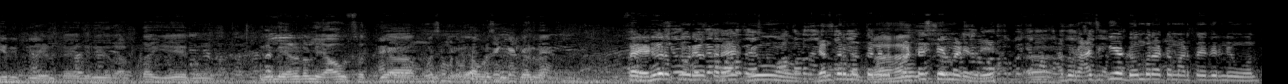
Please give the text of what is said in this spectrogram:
ಈ ರೀತಿ ಹೇಳ್ತಾ ಇದ್ದೀರಿ. ಇದರ ಅರ್ಥ ಏನು? ಇದರಲ್ಲಿ ಎರಡರಲ್ಲಿ ಯಾವ ಸತ್ಯ? ಅವ್ರಿಗೆ ಕೇಳಬೇಕು. ಸರ್ ಯಡಿಯೂರಪ್ಪನವ್ರು ಹೇಳ್ತಾರೆ ನೀವು ಜಂತರ್ ಮಂತರಲ್ಲಿ ಪ್ರೊಟೆಸ್ಟ್ ಏನ್ ಮಾಡಿದ್ರಿ? ಅದು ರಾಜಕೀಯ ಡೊಂಬರಾಟ ಮಾಡ್ತಾ ಇದೀರಿ ನೀವು ಅಂತ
